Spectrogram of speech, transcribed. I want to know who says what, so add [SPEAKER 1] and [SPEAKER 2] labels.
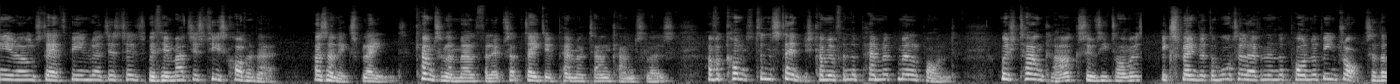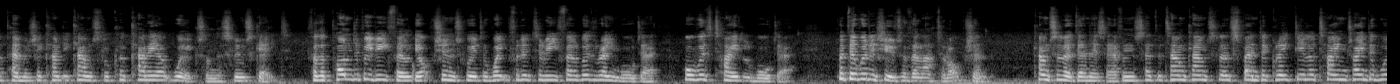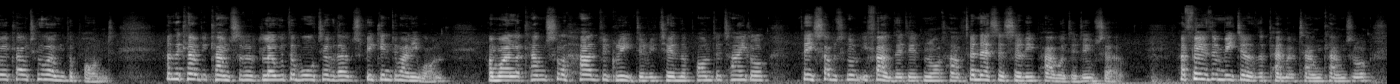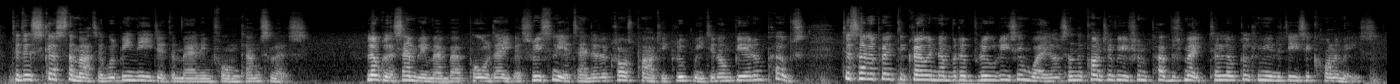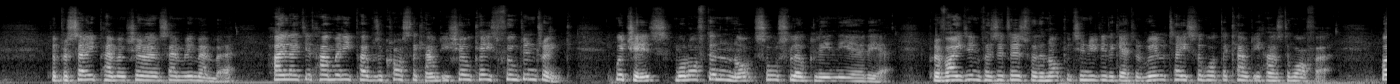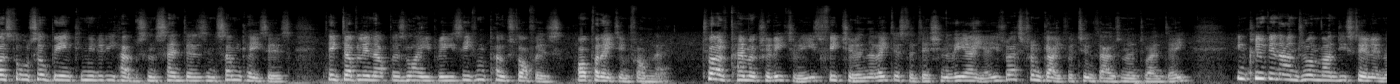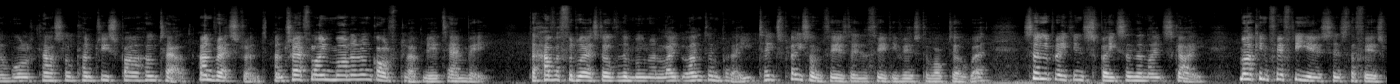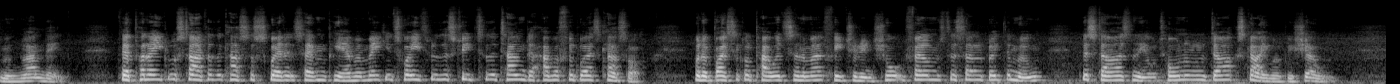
[SPEAKER 1] year old's death being registered with Her Majesty's Coroner as unexplained. Councillor Mel Phillips updated Pembroke Town councillors of a constant stench coming from the Pembroke Mill Pond, which Town Clerk Susie Thomas explained that the water level in the pond had been dropped so that Pembrokeshire County Council could carry out works on the sluice gate. For the pond to be refilled, the options were to wait for it to refill with rainwater or with tidal water, but there were issues with the latter option. Councillor Dennis Evans said the Town Council had spent a great deal of time trying to work out who owned the pond, and the County Council had lowered the water without speaking to anyone, and while the council had agreed to return the pond to title, they subsequently found they did not have the necessary power to do so. A further meeting of the Pembroke Town Council to discuss the matter would be needed, the Mayor informed councillors. Local Assembly member Paul Davies recently attended a cross-party group meeting on beer and pubs to celebrate the growing number of breweries in Wales and the contribution pubs make to local communities' economies. The Preseli Pembrokeshire Assembly member highlighted how many pubs across the county showcase food and drink which is, more often than not, sourced locally in the area, providing visitors with an opportunity to get a real taste of what the county has to offer, whilst also being community hubs and centres in some cases, they doubling up as libraries, even post office, operating from there. 12 Pembrokeshire eateries feature in the latest edition of the AA's Restaurant Guide for 2020, including Andrew and Mandy Stirling of Wolfscastle Country Spa Hotel and Restaurant and Trefloyne Manor and Golf Club near Tenby. The Haverfordwest Over the Moon and Light Lantern Parade takes place on Thursday the 31st of October, celebrating space and the night sky, marking 50 years since the first moon landing. The parade will start at the Castle Square at 7pm and make its way through the streets of the town to Haverfordwest Castle, where a bicycle-powered cinema featuring short films to celebrate the moon, the stars and the autumnal dark sky will be shown.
